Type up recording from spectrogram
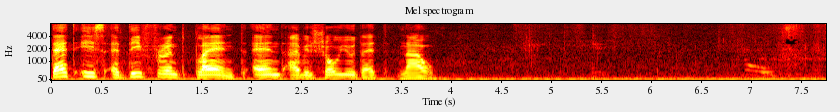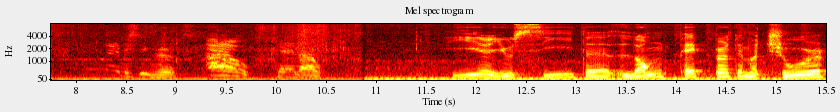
That is a different plant and I will show you that now. Here you see the long pepper, the mature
